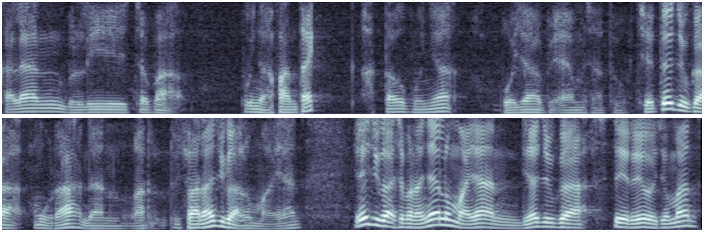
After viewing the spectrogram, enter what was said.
kalian beli coba punya Fantech atau punya Boya BM1. JT juga murah dan suaranya juga lumayan. Ini juga sebenarnya lumayan, dia juga stereo, cuman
